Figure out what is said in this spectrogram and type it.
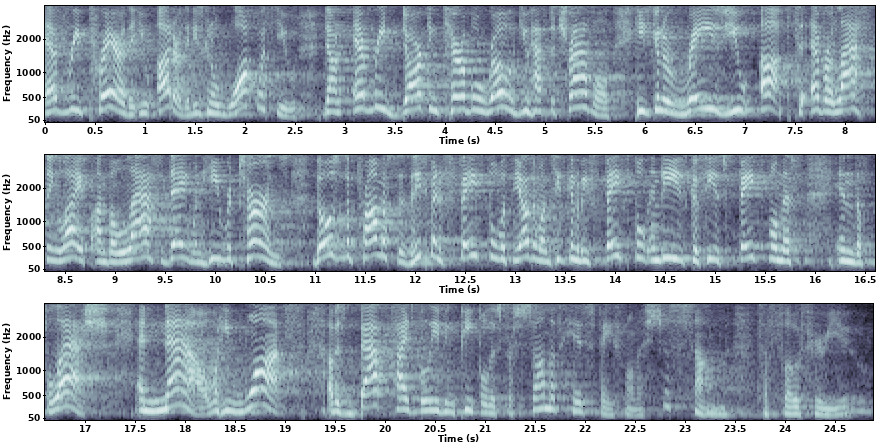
every prayer that you utter, that he's going to walk with you down every dark and terrible road you have to travel. He's going to raise you up to everlasting life on the last day when he returns. Those are the promises. And he's been faithful with the other ones. He's going to be faithful in these because he is faithfulness in the flesh. And now, what he wants of his baptized, believing people is for some of his faithfulness, just some, to flow through you.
